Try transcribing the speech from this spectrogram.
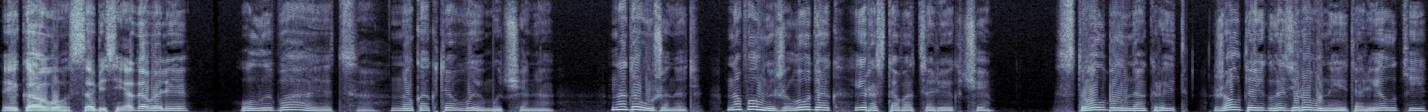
И кого собеседовали? Улыбается, но как-то вымучено. Надо ужинать, на полный желудок и расставаться легче. Стол был накрыт, желтые глазированные тарелки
